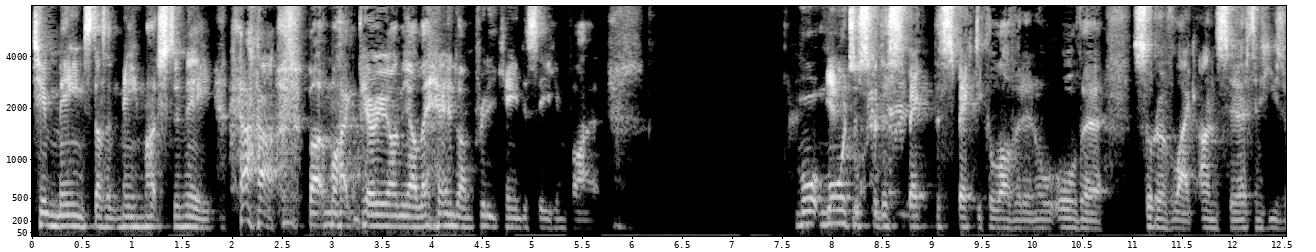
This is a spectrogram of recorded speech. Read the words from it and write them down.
Tim Means doesn't mean much to me, but Mike Perry, on the other hand, I'm pretty keen to see him fight. More, Yeah. more just for the spec, the spectacle of it, and all, all the sort of like uncertainties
